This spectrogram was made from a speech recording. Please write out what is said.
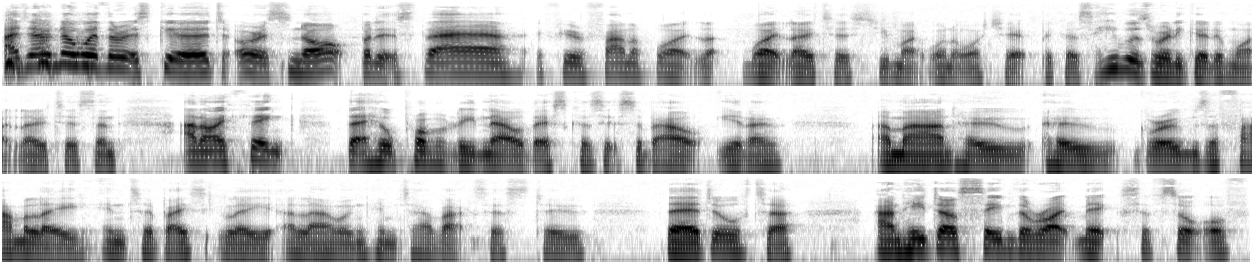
I don't know whether it's good or it's not, but it's there. If you're a fan of White White Lotus, you might want to watch it because he was really good in White Lotus, and and I think that he'll probably nail this because it's about you know a man who who grooms a family into basically allowing him to have access to their daughter, and he does seem the right mix of sort of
